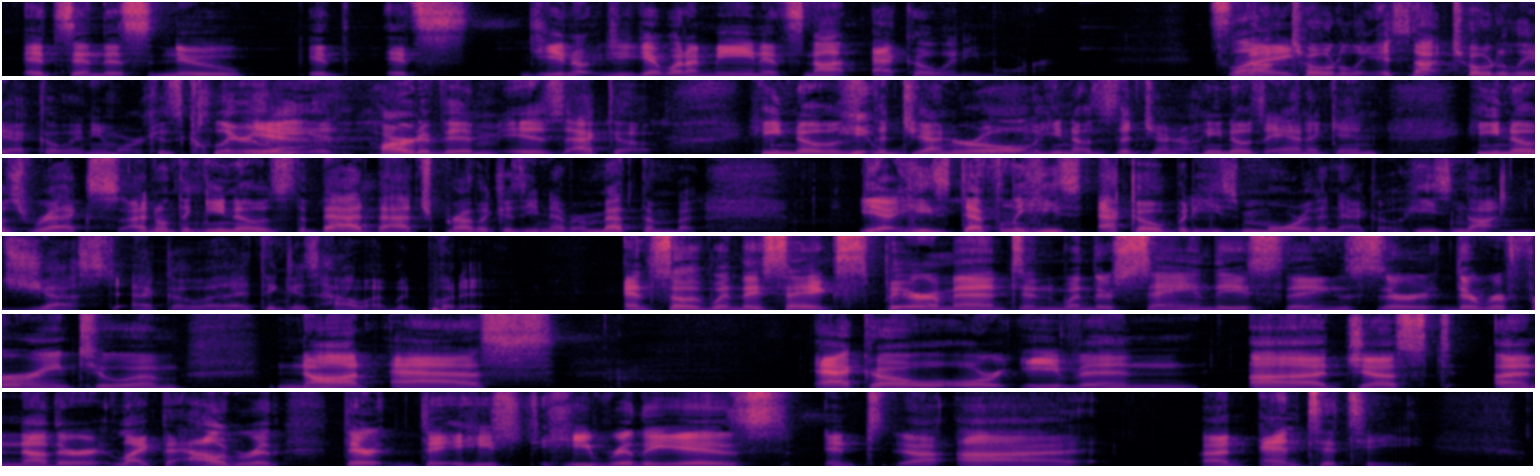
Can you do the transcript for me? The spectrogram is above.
it's in this new it it's do you know do you get what I mean? It's not Echo anymore. It's like not totally. It's not totally Echo anymore because clearly Yeah. it, part of him is Echo. He knows He- Mm-hmm. the general. He knows the general. He knows Anakin. He knows Rex. I don't think he knows the Bad Batch, probably because he never met them. But yeah, he's definitely he's Echo, but he's more than Echo. He's not just Echo. I think is how I would put it. And so when they say experiment and when they're saying these things, they're they're referring to him not as echo or even uh just another like the algorithm. There they, he's he really is int, uh, uh an entity.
